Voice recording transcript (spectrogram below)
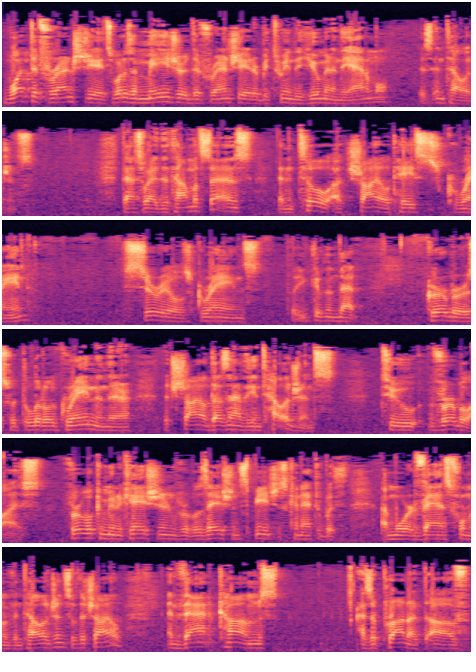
what differentiates, what is a major differentiator between the human and the animal is intelligence. That's why the Talmud says that until a child tastes grain, cereals, grains, until you give them that Gerbers with the little grain in there, the child doesn't have the intelligence to verbalize. Verbal communication, verbalization, speech is connected with a more advanced form of intelligence of the child, and that comes as a product of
